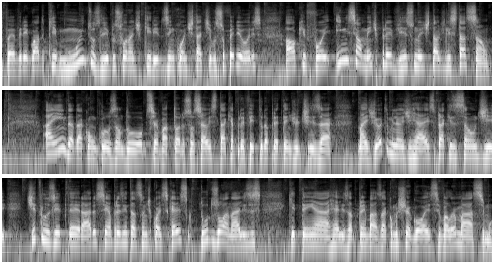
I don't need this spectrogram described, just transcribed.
foi averiguado que muitos livros foram adquiridos em quantitativos superiores ao que foi inicialmente previsto no edital de licitação. Ainda da conclusão do Observatório Social está que a Prefeitura pretende utilizar mais de 8 milhões de reais para aquisição de títulos literários sem apresentação de quaisquer estudos ou análises que tenha realizado para embasar como chegou a esse valor máximo.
